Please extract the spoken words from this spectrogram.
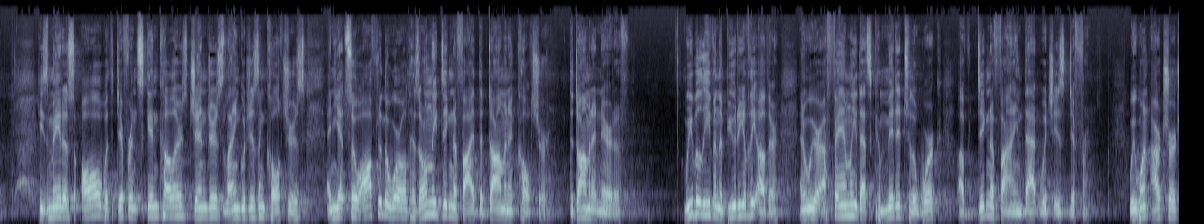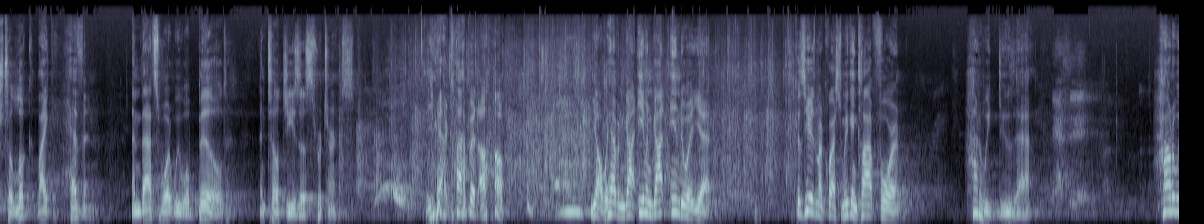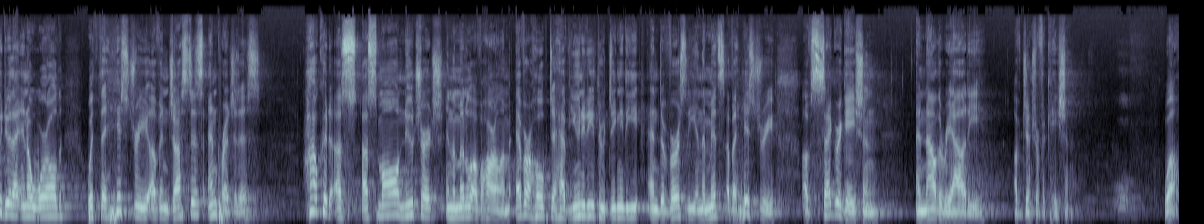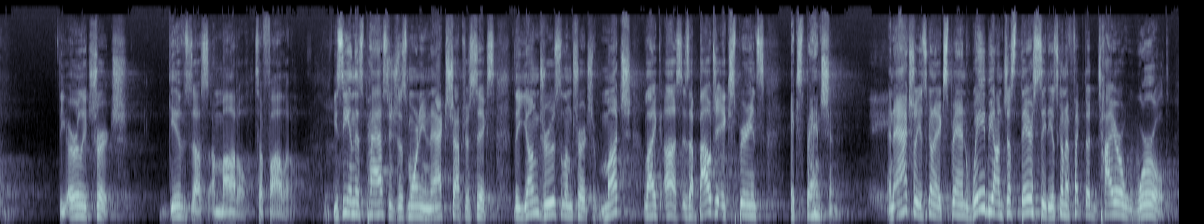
He's made us all with different skin colors, genders, languages, and cultures, and yet so often the world has only dignified the dominant culture, the dominant narrative. We believe in the beauty of the other, and we are a family that's committed to the work of dignifying that which is different. We want our church to look like heaven, and that's what we will build until Jesus returns. Yeah, clap it up. Yo, we haven't got even got into it yet. Because here's my question we can clap for it. How do we do that? How do we do that in a world with the history of injustice and prejudice? How could a, a small new church in the middle of Harlem ever hope to have unity through dignity and diversity in the midst of a history of segregation and now the reality of gentrification? Well, the early church gives us a model to follow. You see, in this passage this morning in Acts chapter 6, the young Jerusalem church, much like us, is about to experience expansion. And actually, it's going to expand way beyond just their city, it's going to affect the entire world.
